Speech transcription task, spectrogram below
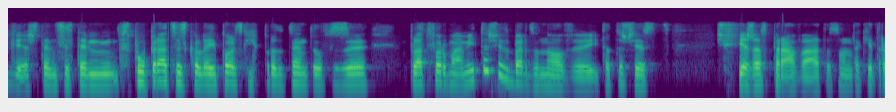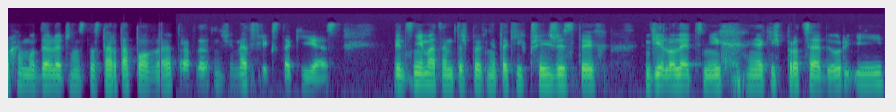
wiesz, ten system współpracy z kolei polskich producentów z platformami też jest bardzo nowy i to też jest świeża sprawa. To są takie trochę modele często startupowe, prawda? To się Netflix taki jest, więc nie ma tam też pewnie takich przejrzystych, wieloletnich jakichś procedur i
